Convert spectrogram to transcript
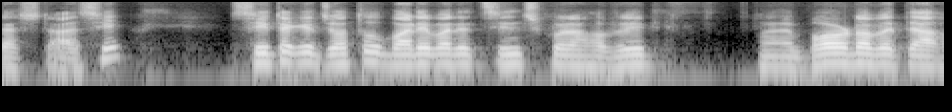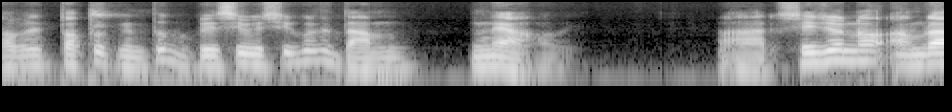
গাছটা আছে সেটাকে যত বারে বারে চেঞ্জ করা হবে বড় টবে দেওয়া হবে, তত কিন্তু বেশি বেশি করে দাম নেওয়া হবে। আর সেই জন্য আমরা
